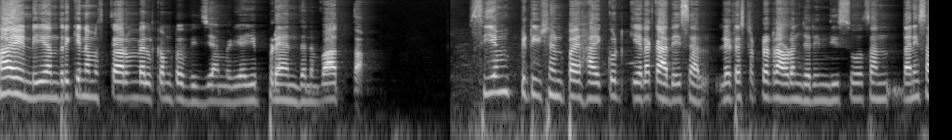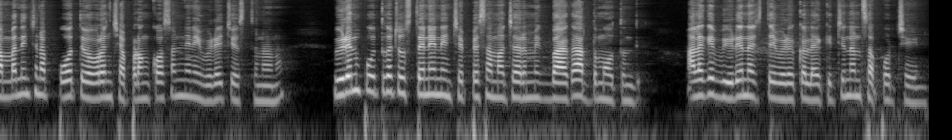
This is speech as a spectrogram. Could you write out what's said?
హాయ్ అండి అందరికీ నమస్కారం. Welcome to Vijaya media. ఇప్పుడే అందిన వార్త. సీఎం పిటిషన్పై హైకోర్టు కీలక ఆదేశాలు. లేటెస్ట్ అప్డేట్ రావడం జరిగింది. సో దానికి సంబంధించిన పూర్తి వివరం చెప్పడం కోసం నేను ఈ వీడియో చేస్తున్నాను. వీడియోని పూర్తిగా చూస్తేనే నేను చెప్పే సమాచారం మీకు బాగా అర్థమవుతుంది. అలాగే వీడియో నచ్చితే వీడియోకి లైక్ ఇచ్చి నన్ను సపోర్ట్ చేయండి.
